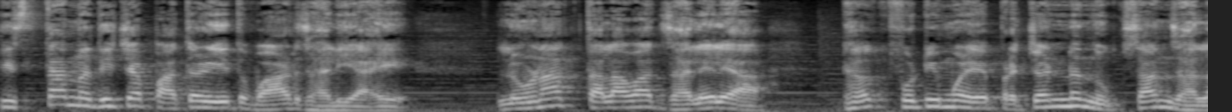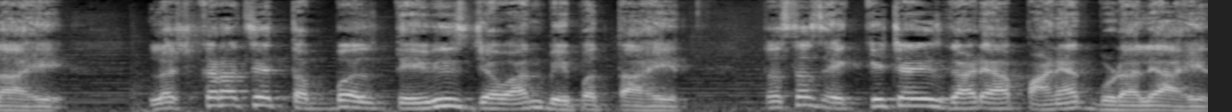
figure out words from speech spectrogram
तिस्ता नदीच्या पातळीत वाढ झाली आहे. लोणाक तलावात झालेल्या ढगफुटीमुळे प्रचंड नुकसान झालं आहे. लष्कराचे तब्बल तेवीस जवान बेपत्ता आहेत. तसंच एक्केचाळीस गाड्या पाण्यात बुडाल्या आहेत.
